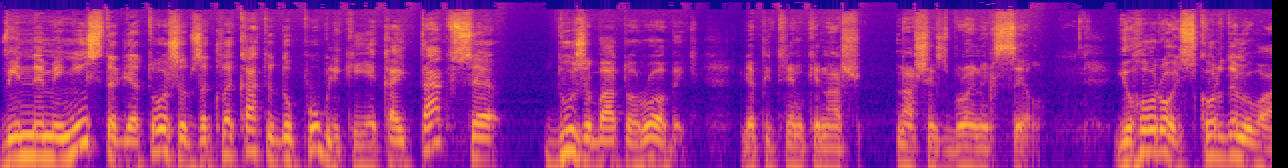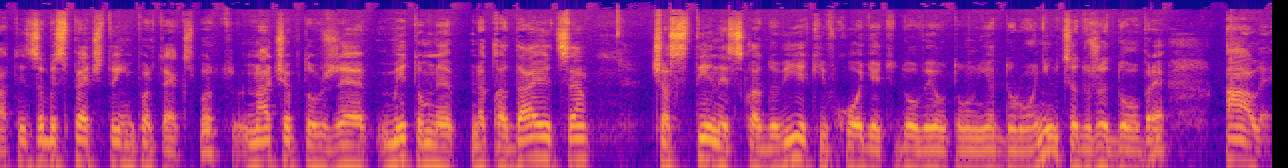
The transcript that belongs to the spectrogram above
Він не міністр для того, щоб закликати до публіки, яка і так все дуже багато робить для підтримки наш, наших збройних сил. Його роль скоординувати, забезпечити імпорт-експорт, начебто вже митом не накладаються частини складові, які входять до виготовлення дронів. Це дуже добре. Але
